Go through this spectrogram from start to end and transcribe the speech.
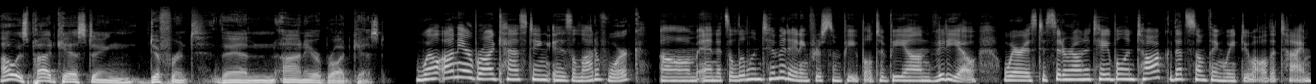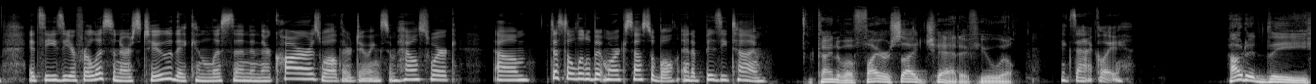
How is podcasting different than on air broadcasting? Well, on air broadcasting is a lot of work, um, and it's a little intimidating for some people to be on video. Whereas to sit around a table and talk, that's something we do all the time. It's easier for listeners too. They can listen in their cars while they're doing some housework. Um, just a little bit more accessible at a busy time kind of a fireside chat, if you will. Exactly. How did the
